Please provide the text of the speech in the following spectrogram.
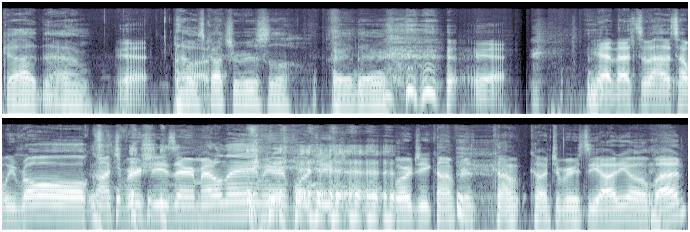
God damn. Yeah, That was controversial right there. yeah, yeah. That's how that's how we roll. Controversy is our middle name here at 4G 4G conference com- controversy audio, bud.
